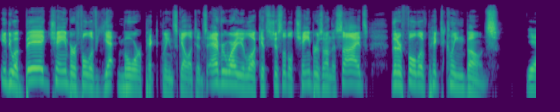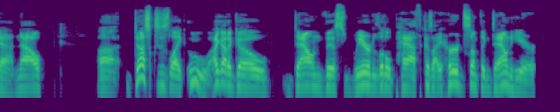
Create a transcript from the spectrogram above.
into a big chamber full of yet more picked clean skeletons. Everywhere you look, it's just little chambers on the sides that are full of picked clean bones. Yeah. Now, uh, Dusques is like, "Ooh, I gotta go down this weird little path because I heard something down here,"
